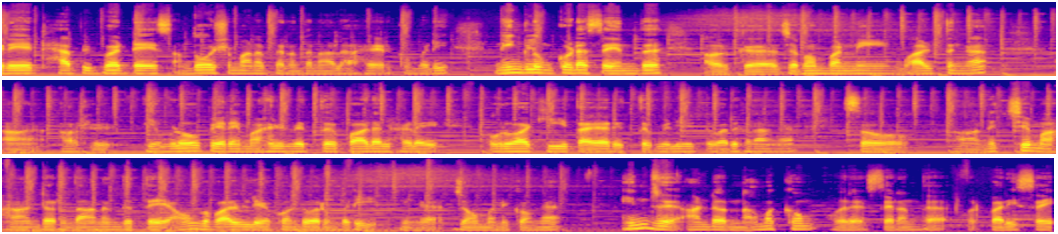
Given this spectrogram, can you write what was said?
great happy birthday சந்தோஷமான பிறந்த நாளாக இருக்கும்படி நீங்களும் கூட சேர்ந்து அவருக்கு ஜெபம் பண்ணி வாழ்த்துங்க. அவர்கள் எவ்வளோ பேரை மகிழ்வித்து பாடல்களை உருவாக்கி தயாரித்து வெளியிட்டு வருகிறாங்க. ஸோ நிச்சயமாக ஆண்டவர் இந்த ஆனந்தத்தை அவங்க வாழ்விலேயே கொண்டு வரும்படி நீங்கள் ஜெபம் பண்ணிக்கோங்க. இன்று ஆண்டவர் நமக்கும் ஒரு சிறந்த ஒரு பரிசை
